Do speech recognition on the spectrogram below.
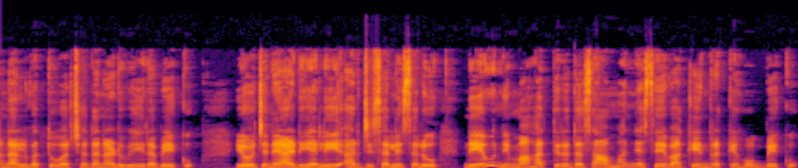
ನಲವತ್ತು ವರ್ಷದ ನಡುವೆ ಇರಬೇಕು. ಯೋಜನೆ ಅಡಿಯಲ್ಲಿ ಅರ್ಜಿ ಸಲ್ಲಿಸಲು ನೀವು ನಿಮ್ಮ ಹತ್ತಿರದ ಸಾಮಾನ್ಯ ಸೇವಾ ಕೇಂದ್ರಕ್ಕೆ ಹೋಗಬೇಕು.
